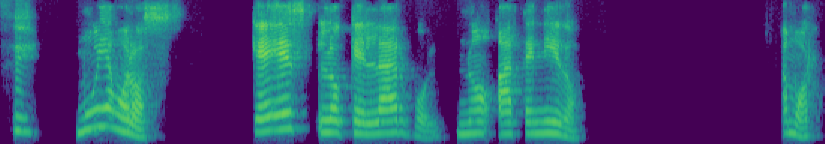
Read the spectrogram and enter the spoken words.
Sí. Muy amorosos. ¿Qué es lo que el árbol no ha tenido? Amor.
